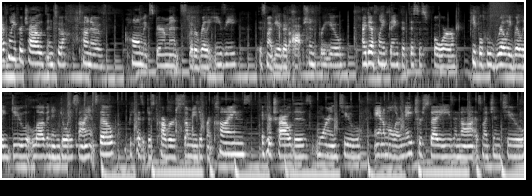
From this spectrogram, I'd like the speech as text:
Definitely if your child is into a ton of home experiments that are really easy, this might be a good option for you. I definitely think that this is for people who really, really do love and enjoy science though, because it just covers so many different kinds. If your child is more into animal or nature studies and not as much into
